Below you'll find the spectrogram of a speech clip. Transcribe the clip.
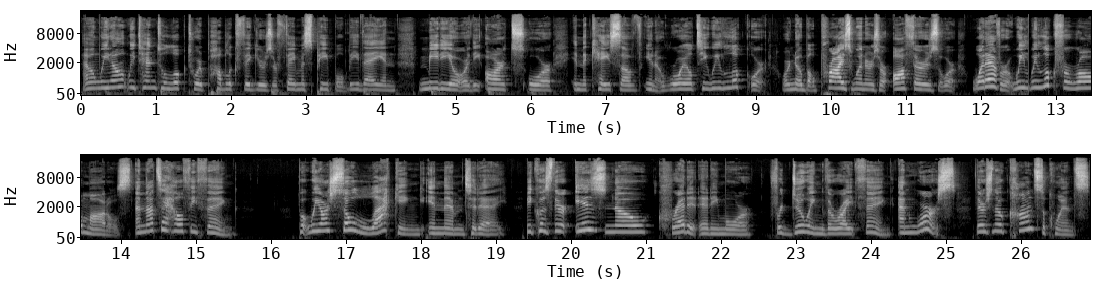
And when we don't, we tend to look toward public figures or famous people, be they in media or the arts, or in the case of you know royalty, we look or or Nobel Prize winners or authors or whatever. We we look for role models, and that's a healthy thing. But we are so lacking in them today because there is no credit anymore for doing the right thing. And worse, there's no consequence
